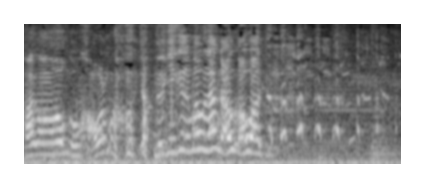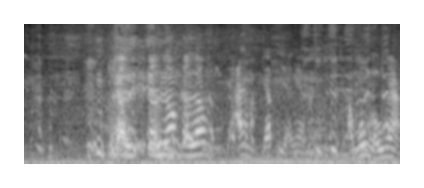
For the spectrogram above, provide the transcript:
Thôi, con uống rượu khổ lắm, con tự nhiên cái máu lớn đổ uống rượu rồi. Cừ cừ không cừ không? Giải mặt chết bây vậy nha. Không uống rượu nha.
